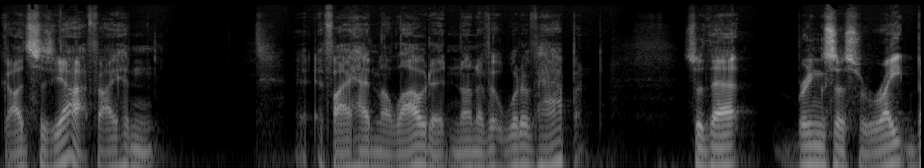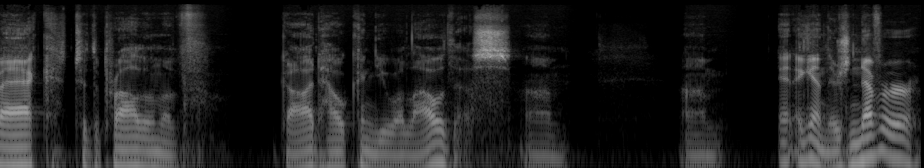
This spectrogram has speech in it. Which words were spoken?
God says, "Yeah, if I hadn't if I hadn't allowed it, none of it would have happened." So that brings us right back to the problem of God. How can you allow this? Um, um, and again, there's never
